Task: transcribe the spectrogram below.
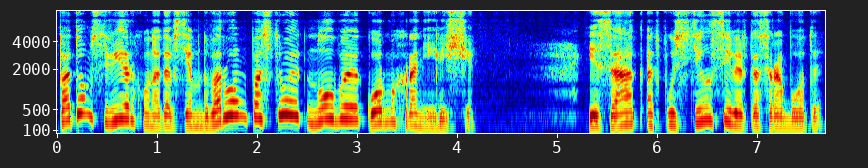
Потом сверху над всем двором построят новое кормохранилище. Исаак отпустил Северта с работы,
